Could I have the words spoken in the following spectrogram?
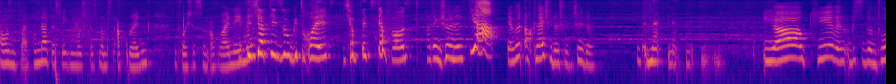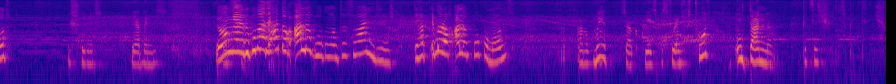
1300, deswegen muss ich das noch ein bisschen upgraden, bevor ich das dann auch reinnehme. Ich hab den so getrollt. Ich hab Finsterfaust. Hat er geschildert? Ja! Der wird auch gleich wieder schilden. Schilde. Nein, nein, nein, nein, nein. Ja, okay, wenn, bist du dann tot? Ich will nicht. Ja, bin ich. Junge, du, guck mal, der hat doch alle Pokémon, das meine ich. Der hat immer noch alle Pokémon. Aber guck mal, sag, jetzt bist du endlich tot. Und dann, äh, bitte, ich will nicht, bitte nicht,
